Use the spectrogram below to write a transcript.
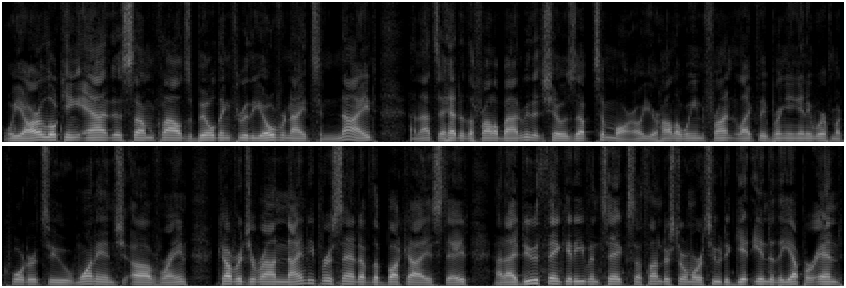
We are looking at some clouds building through the overnight tonight, and that's ahead of the frontal boundary that shows up tomorrow. Your Halloween front likely bringing anywhere from a quarter to one inch of rain, coverage around 90% of the Buckeye State, and I do think it even takes a thunderstorm or two to get into the upper end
